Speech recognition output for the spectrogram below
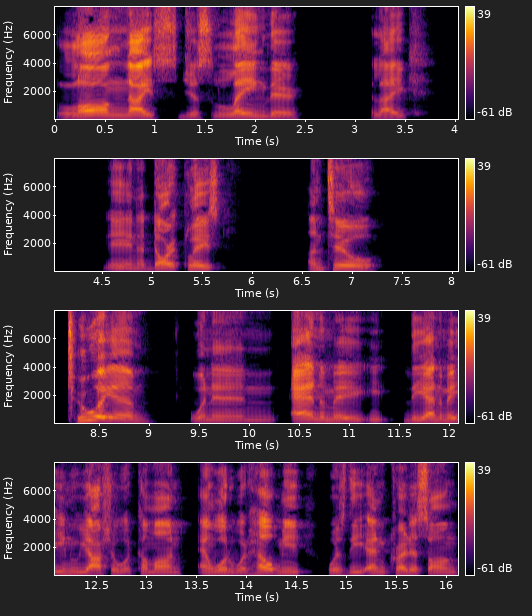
long nights just laying there, like in a dark place until 2 a.m. when an anime, the anime Inuyasha would come on, and what would help me was the end credit song,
